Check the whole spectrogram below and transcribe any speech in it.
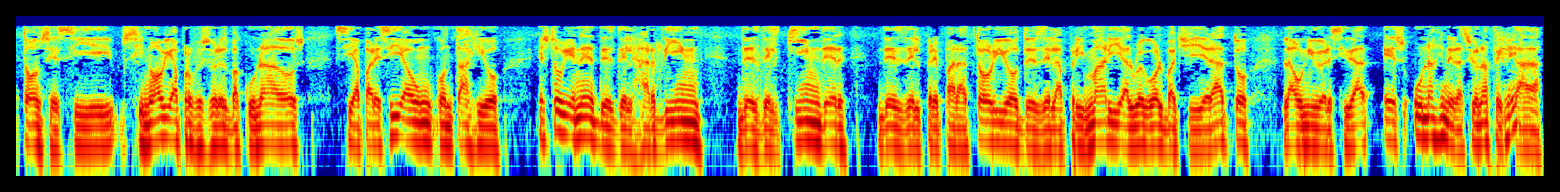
Entonces, si, si no había profesores vacunados, si aparecía un contagio, esto viene desde el jardín, desde el kinder, desde el preparatorio, desde la primaria, luego el bachillerato, la universidad, es una generación afectada,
